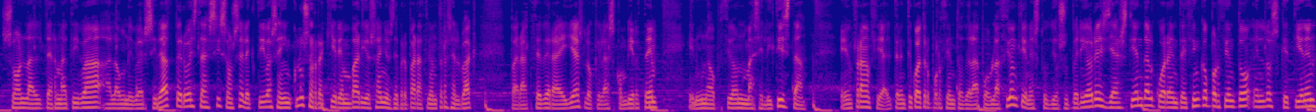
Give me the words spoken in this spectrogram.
son la alternativa a la universidad, pero estas sí son selectivas e incluso requieren varios años de preparación tras el BAC para acceder a ellas, lo que las convierte en una opción más elitista. En Francia, el 34% de la población tiene estudios superiores y asciende al 45% en los que tienen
